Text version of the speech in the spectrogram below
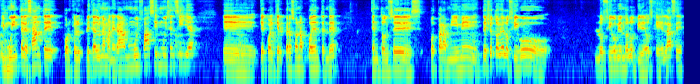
y, muy interesante porque lo explica de una manera muy fácil, muy sencilla, eh, que cualquier persona puede entender. Entonces, pues para mí me, de hecho todavía lo sigo, lo sigo viendo los videos que él hace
